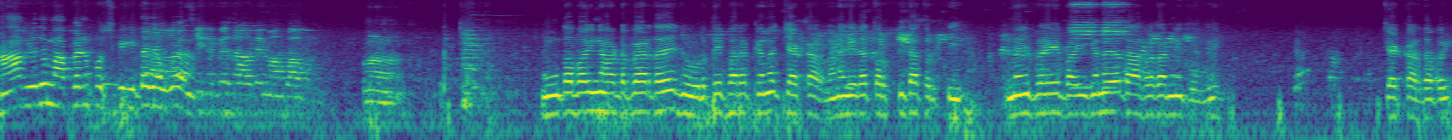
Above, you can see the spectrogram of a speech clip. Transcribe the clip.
ਹਾਂ ਵੀ ਉਹਦੇ ਮਾਪਿਆਂ ਨੂੰ ਪੁੱਛ ਕੇ ਕੀਤਾ ਜਾਊਗਾ। 80 90 ਸਾਲ ਦੇ ਮਾਂ-ਬਾਪ ਹਾਂ। ਹੁਣ ਤਾਂ ਬਾਈ ਨੇ ਹੱਡ ਪੈਰ ਤਾਂ ਇਹ ਜੋੜਤੇ ਪਰ ਕਹਿੰਦਾ ਚੈੱਕ ਕਰ ਲੈਣਾ ਜਿਹੜਾ ਤੁਰਪੀ ਤਾਂ ਤੁਰਪੀ ਨਹੀਂ ਫਿਰ ਇਹ ਬਾਈ ਕਹਿੰਦਾ ਇਹ ਦਾਖਲ ਕਰਨੀ ਪਊਗੀ। ਚੈੱਕ ਕਰਦਾ ਬਾਈ।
